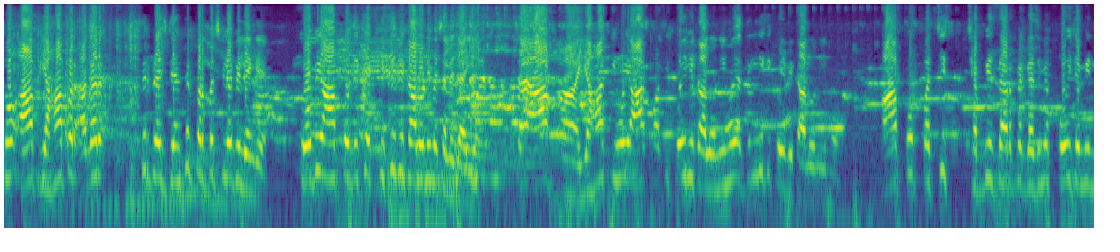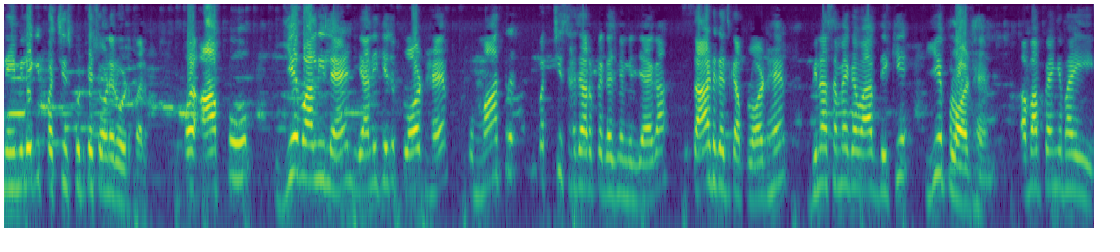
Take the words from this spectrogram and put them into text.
तो आप यहाँ पर अगर सिर्फ़ रेजिडेंशियल पर्पज के लिए भी लेंगे तो भी आपको देखिए किसी भी कॉलोनी में चले जाइए। चाहे आप यहाँ की हो या आसपास की कोई भी कॉलोनी हो या दिल्ली की कोई भी कॉलोनी हो, आपको पच्चीस, छब्बीस हज़ार रुपये गज में कोई ज़मीन नहीं मिलेगी पच्चीस फुट के चौड़े रोड पर। और आपको ये वाली लैंड यानी कि जो प्लॉट है, वो मात्र पच्चीस हज़ार रुपए गज में मिल जाएगा। साठ गज का प्लॉट है। बिना समय के आप देखिए, ये प्लॉट है। अब आप कहेंगे, भाई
